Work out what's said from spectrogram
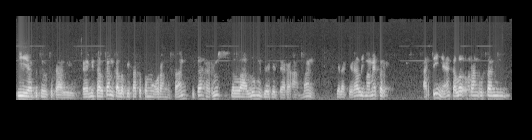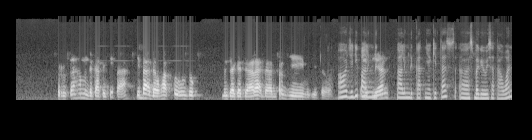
Iya betul sekali. Kayak misalkan kalau kita ketemu orang hutan, kita harus selalu menjaga jarak aman, kira-kira 5 meter. Artinya kalau orang hutan berusaha mendekati kita, kita Hmm. ada waktu untuk menjaga jarak dan pergi begitu. Oh jadi paling de- Kemudian paling dekatnya kita eh, sebagai wisatawan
